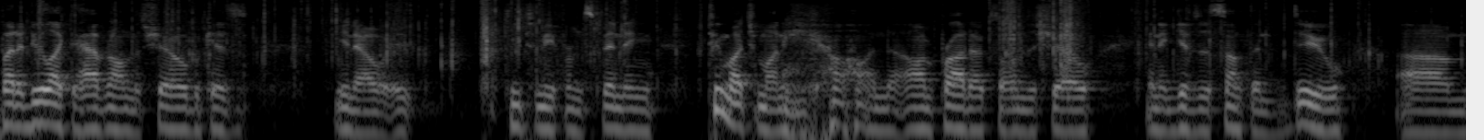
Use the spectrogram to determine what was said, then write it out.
but I do like to have it on the show because you know it keeps me from spending too much money on on products on the show, and it gives us something to do. Um,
